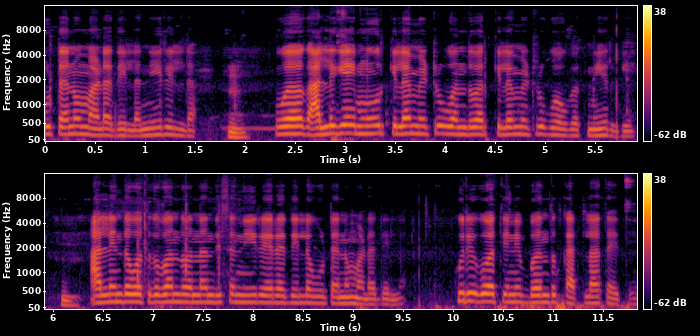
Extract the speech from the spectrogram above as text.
ಊಟನೂ ಮಾಡೋದಿಲ್ಲ ನೀರಿಲ್ದ. ಹೋಗ್ ಅಲ್ಲಿಗೆ ಮೂರ್ ಕಿಲೋಮೀಟರ್ ಒಂದೂವರೆ ಕಿಲೋಮೀಟರ್ ಹೋಗ್ಬೇಕು ನೀರಿಗೆ. ಅಲ್ಲಿಂದ ಹೊತ್ಕೊ ಬಂದು ಒಂದೊಂದ್ ದಿವಸ ನೀರು ಇರೋದಿಲ್ಲ ಊಟನೂ ಮಾಡೋದಿಲ್ಲ. ಕುರಿಗೆ ಹೋಗ್ತೀನಿ ಬಂದು ಕತ್ಲಾತೈತಿ.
